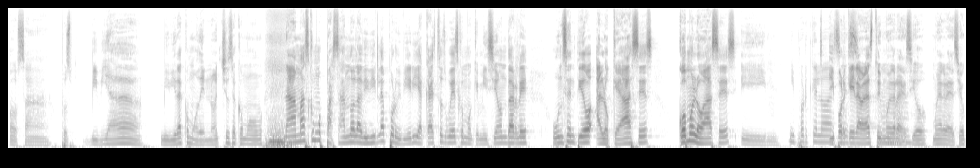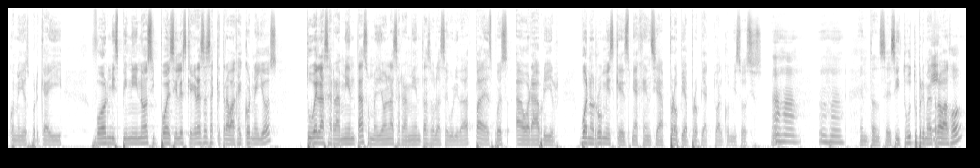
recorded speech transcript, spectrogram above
o sea, pues vivía mi vida como de noche, o sea, como nada más como pasándola, vivirla por vivir. Y acá estos güeyes como que me hicieron darle un sentido a lo que haces, cómo lo haces y, ¿Y por qué lo haces? y porque la verdad estoy muy agradecido, muy agradecido con ellos porque ahí fueron mis pininos y puedo decirles que gracias a que trabajé con ellos, tuve las herramientas o me dieron las herramientas o la seguridad para después ahora abrir, bueno, Roomies, que es mi agencia propia, propia actual con mis socios. ¿no? Ajá, ajá. Entonces, ¿y tú tu primer Y- trabajo?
